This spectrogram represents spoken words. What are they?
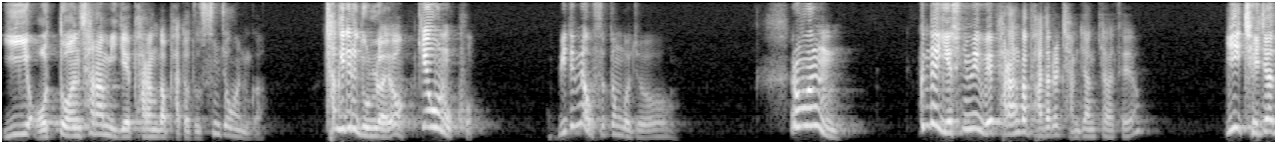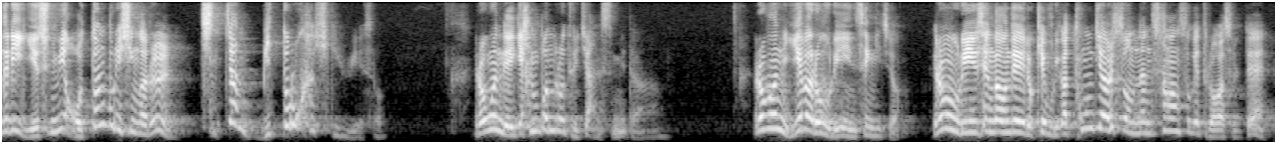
이 어떠한 사람이기에 바람과 바다도 순종하는가? 자기들이 놀라요. 깨워놓고. 믿음이 없었던 거죠. 여러분, 근데 예수님이 왜 바람과 바다를 잠잠케 하세요? 이 제자들이 예수님이 어떤 분이신가를 진짜 믿도록 하시기 위해서. 여러분, 내게 한 번으로 되지 않습니다. 여러분, 이게 바로 우리 인생이죠. 여러분, 우리 인생 가운데 이렇게 우리가 통제할 수 없는 상황 속에 들어갔을 때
